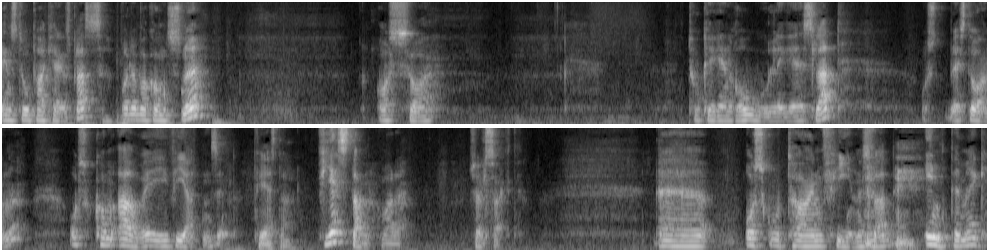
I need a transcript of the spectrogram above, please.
en stor parkeringsplass, og det var kommet snø. Og så tok jeg en rolig sladd og ble stående. Og så kom Arve i Fiaten sin. Fiestaen. Fiestaen var det, selvsagt. Eh, og skulle ta en fin sladd inntil meg.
